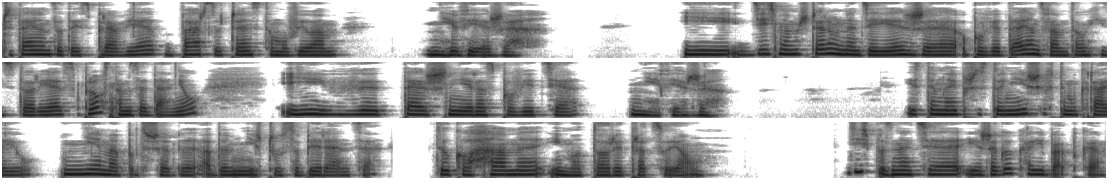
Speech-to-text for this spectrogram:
czytając o tej sprawie, bardzo często mówiłam: Nie wierzę. I dziś mam szczerą nadzieję, że opowiadając Wam tą historię, sprostam zadaniu i Wy też nieraz powiecie: Nie wierzę. Jestem najprzystojniejszy w tym kraju i nie ma potrzeby, abym niszczył sobie ręce. Tylko hamy i motory pracują. Dziś poznacie Jerzego Kalibabkę,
